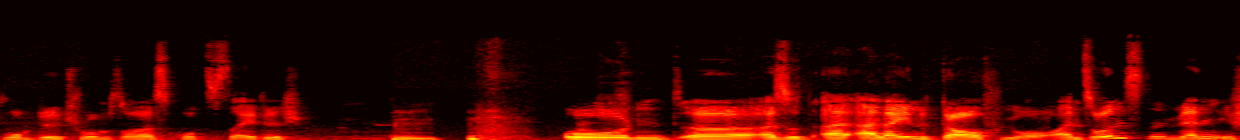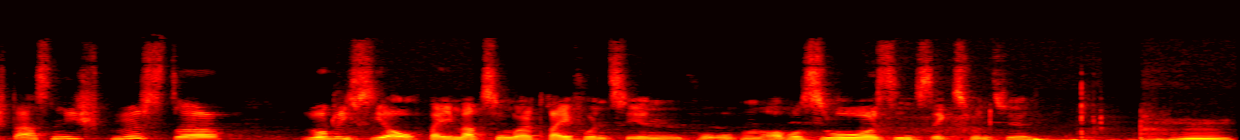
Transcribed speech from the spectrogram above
vor dem Bildschirm saß, kurzzeitig. Hm. Und äh, also alleine dafür. Ansonsten, wenn ich das nicht wüsste, würde ich sie auch bei maximal drei von zehn verorten. Aber so sind es sechs von zehn. Hm.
